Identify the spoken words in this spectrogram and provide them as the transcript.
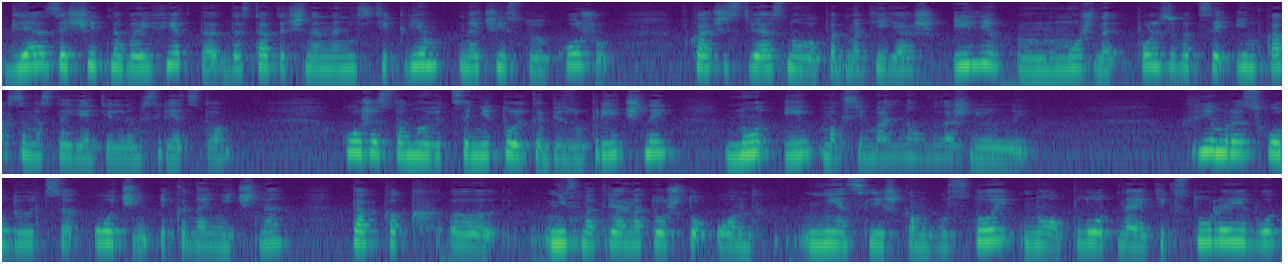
Для защитного эффекта достаточно нанести крем на чистую кожу качестве основы под макияж или можно пользоваться им как самостоятельным средством кожа становится не только безупречной, но и максимально увлажненной. Крем расходуется очень экономично, так как, э, несмотря на то, что он не слишком густой, но плотная текстура его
